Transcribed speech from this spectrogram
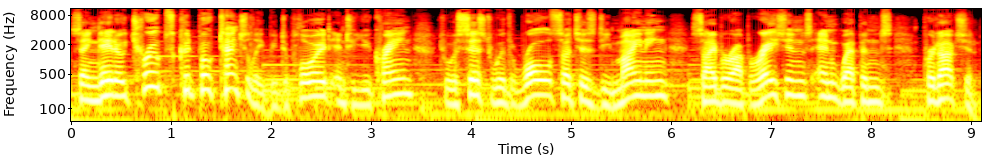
saying NATO troops could potentially be deployed into Ukraine to assist with roles such as demining, cyber operations, and weapons production.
